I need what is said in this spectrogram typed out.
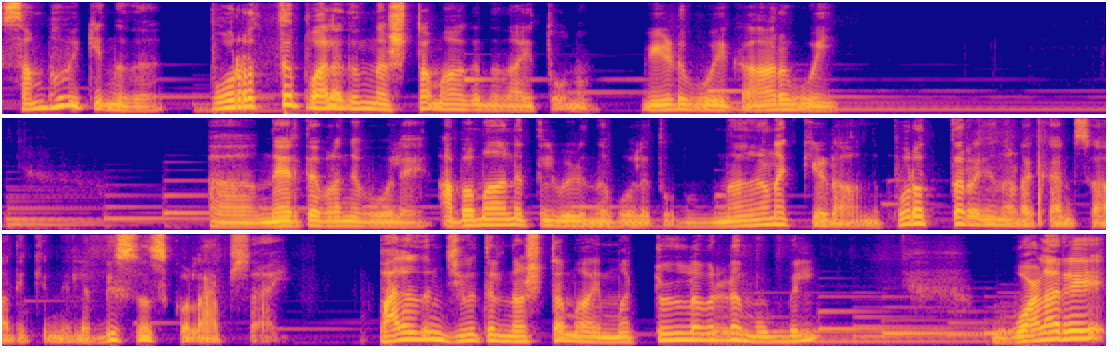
സംഭവിക്കുന്നത് പുറത്ത് പലതും നഷ്ടമാകുന്നതായി തോന്നും. വീട് പോയി കാറ് പോയി നേരത്തെ പറഞ്ഞ പോലെ അപമാനത്തിൽ വീഴുന്ന പോലെ തോന്നും. നാണക്കേടാവുന്നു. പുറത്തിറങ്ങി നടക്കാൻ സാധിക്കുന്നില്ല. ബിസിനസ് കൊളാപ്സായി പലതും ജീവിതത്തിൽ നഷ്ടമായി. മറ്റുള്ളവരുടെ മുമ്പിൽ വളരെ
